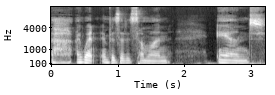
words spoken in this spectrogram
uh, I went and visited someone and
